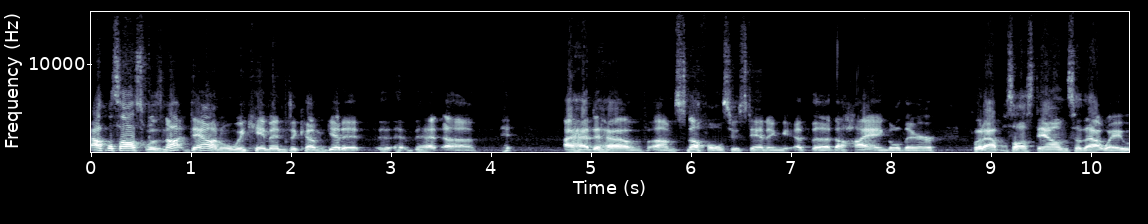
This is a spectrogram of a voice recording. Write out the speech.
applesauce was not down when we came in to come get it. That uh, I had to have um, Snuffles, who's standing at the the high angle there, put applesauce down so that way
